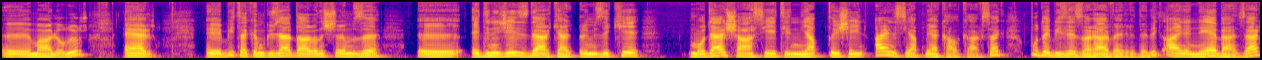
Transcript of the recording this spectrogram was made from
e, mal olur? Eğer e, bir takım güzel davranışlarımızı e, edineceğiz derken önümüzdeki model şahsiyetin yaptığı şeyin aynısını yapmaya kalkarsak bu da bize zarar verir dedik. Aynı neye benzer?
